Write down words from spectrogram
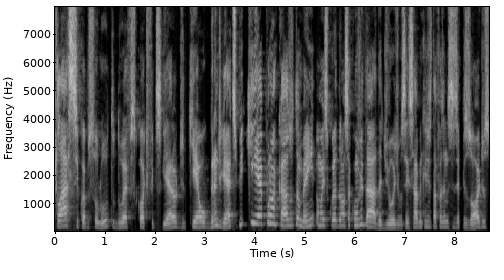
clássico absoluto do F. Scott Fitzgerald, que é o Grande Gatsby, que é, por um acaso, também uma escolha da nossa convidada de hoje. Vocês sabem que a gente está fazendo esses episódios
